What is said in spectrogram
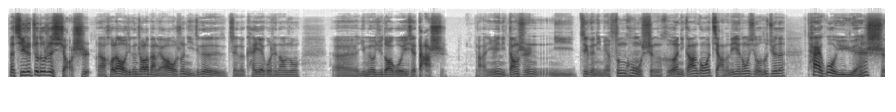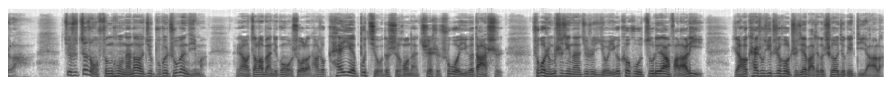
那其实这都是小事啊。后来我就跟赵老板聊，我说你这个整个开业过程当中，呃，有没有遇到过一些大事啊？因为你当时你这个里面风控审核，你刚刚跟我讲的那些东西，我都觉得太过于原始了。就是这种风控，难道就不会出问题吗？然后张老板就跟我说了，他说开业不久的时候呢，确实出过一个大事，出过什么事情呢？就是有一个客户租了一辆法拉利，然后开出去之后，直接把这个车就给抵押了，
